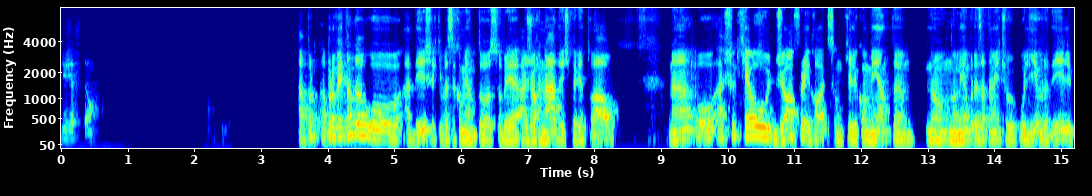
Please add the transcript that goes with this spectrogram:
digestão. Aproveitando o, a deixa que você comentou sobre a jornada espiritual, né, o, acho que é o Geoffrey Hodgson que ele comenta, não, não lembro exatamente o, o livro dele,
